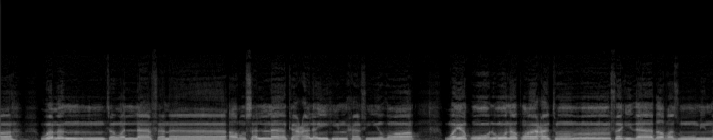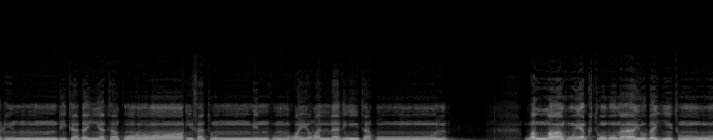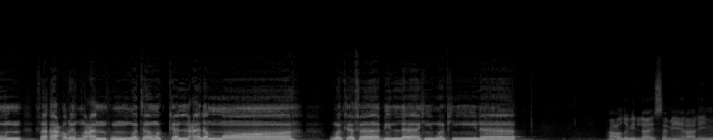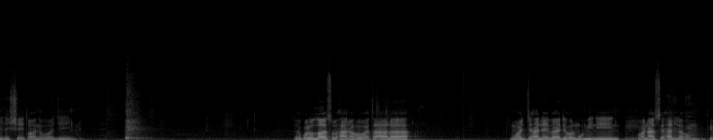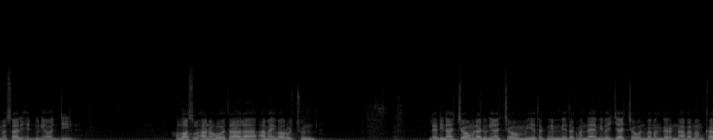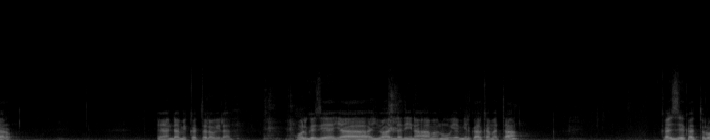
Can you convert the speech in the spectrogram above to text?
ومن تولى فما ارسلناك عليهم حفيظا ويقولون طاعه فاذا برزوا من عندك بيت طائفه منهم غير الذي تقول والله يكتب ما يبيتون فأعرض عنهم وتوكل على الله وكفى بالله وكيلا. أعوذ بالله السميع العليم من الشيطان الرجيم. يقول الله سبحانه وتعالى موجها عباده المؤمنين وناصحا لهم في مصالح الدنيا والدين. አላህ ስብሓናሁ ወተዓላ አማኝ ባሮቹን ለዲናቸውም ለዱንያቸውም የሚጠቅምና የሚበጃቸውን በመንገርና በመምከር እንደሚከተለው ይላል። ሁልጊዜ ያ አዩሃ አለዚነ አመኑ የሚል ቃል ከመጣ ከዚህ ቀጥሎ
